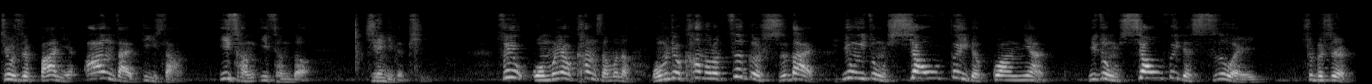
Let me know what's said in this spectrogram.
就是把你按在地上，一层一层的揭你的皮。所以我们要看什么呢？我们就看到了这个时代用一种消费的观念，一种消费的思维，是不是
